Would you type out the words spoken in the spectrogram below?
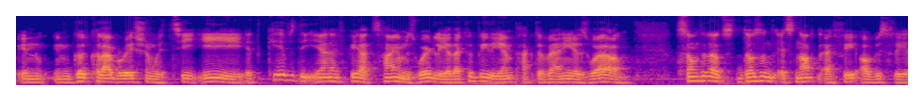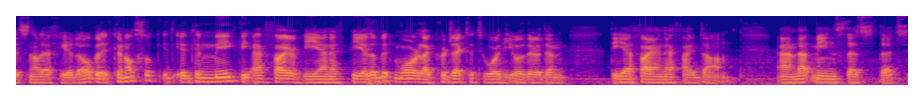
in, in good collaboration with TE, it gives the ENFP at times, weirdly, that could be the impact of NE as well. Something that doesn't, it's not FE, obviously it's not FE at all, but it can also, it, it can make the FI of the NFP a little bit more like projected toward the other than the FI and FI Dom. And that means that, that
